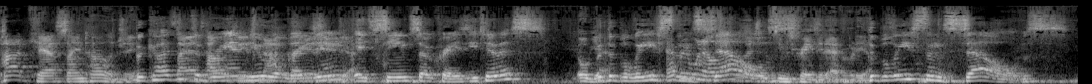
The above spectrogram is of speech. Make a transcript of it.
podcast, Scientology. because it's a Scientology brand is new not religion, crazy, yeah. it seems so crazy to us. Oh yeah, But the beliefs everyone else's religion themselves, seems crazy to everybody else. the beliefs themselves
